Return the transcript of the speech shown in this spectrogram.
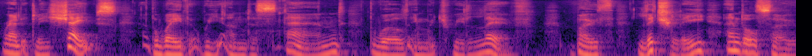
radically shapes the way that we understand the world in which we live both literally and also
